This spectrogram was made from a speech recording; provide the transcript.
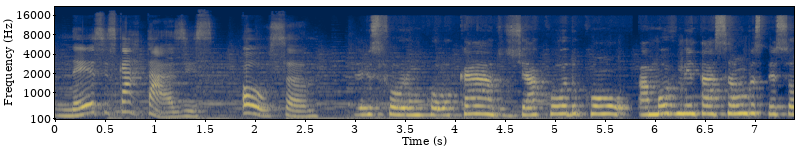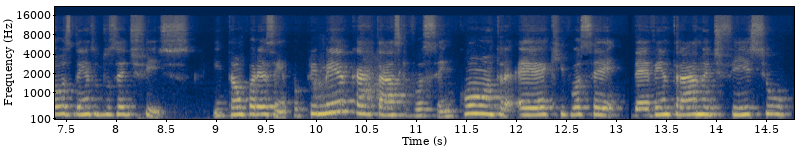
nesses cartazes. Ouça! Eles foram colocados de acordo com a movimentação das pessoas dentro dos edifícios. Então, por exemplo, o primeiro cartaz que você encontra é que você deve entrar no edifício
